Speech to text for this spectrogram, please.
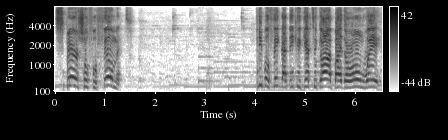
spiritual fulfillment? People think that they could get to God by their own way.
